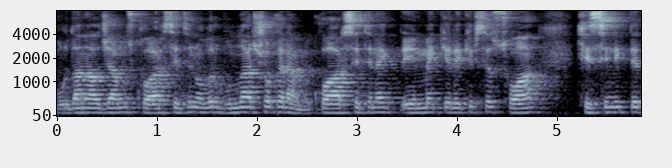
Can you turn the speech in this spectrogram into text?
buradan alacağımız kuarsetin olur. Bunlar çok önemli. Kuarsetine değinmek gerekirse soğan kesinlikle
